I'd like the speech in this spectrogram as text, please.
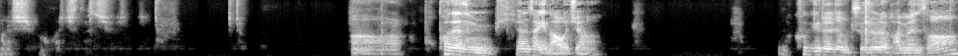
아씨 뭐지다 지금. 아 폭파되는 현상이 나오죠. 크기를 좀 조절해 가면서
